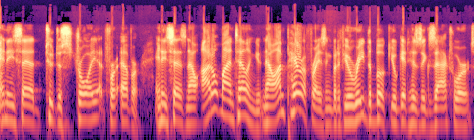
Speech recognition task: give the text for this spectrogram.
And he said, to destroy it forever. And he says, Now, I don't mind telling you. Now, I'm paraphrasing, but if you read the book, you'll get his exact words.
